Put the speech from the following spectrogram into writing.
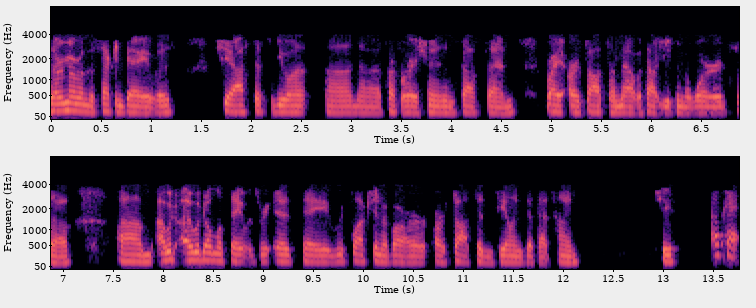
I remember on the second day it was she asked us to do on, on uh, preparation and stuff and write our thoughts on that without using the word. So um, I would I would almost say it was re- it's a reflection of our our thoughts and feelings at that time. Chief. Okay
